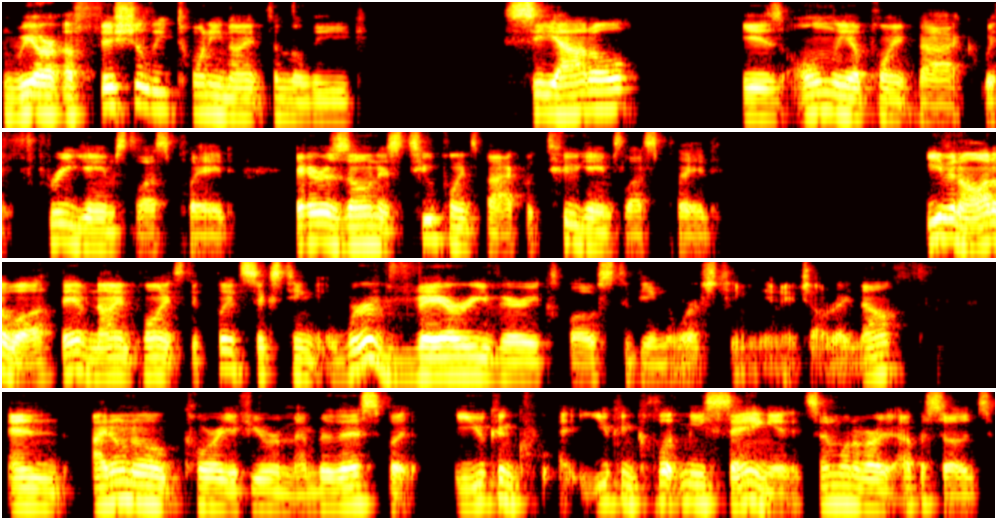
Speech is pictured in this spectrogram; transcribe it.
We are officially 29th in the league. Seattle is only a point back with three games less played. Arizona is two points back with two games less played. Even Ottawa, they have nine points. They've played 16. We're very, very close to being the worst team in the NHL right now. And I don't know, Corey, if you remember this, but you can you can clip me saying it. It's in one of our episodes.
